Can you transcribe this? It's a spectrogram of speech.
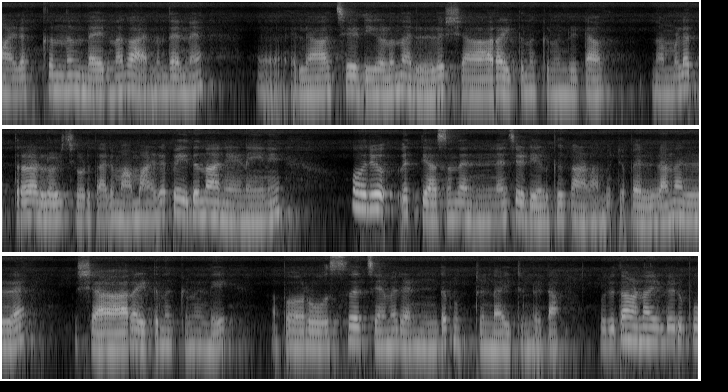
മഴക്കൊന്ന് ഉണ്ടായിരുന്ന കാരണം തന്നെ എല്ലാ ചെടികളും നല്ല ഉഷാറായിട്ട് നിൽക്കുന്നുണ്ട് കേട്ടോ നമ്മൾ എത്ര വെള്ളം ഒഴിച്ചു കൊടുത്താലും ആ മഴ പെയ്ത് നനയണേന് ഒരു വ്യത്യാസം തന്നെ ചെടികൾക്ക് കാണാൻ പറ്റും. അപ്പോൾ എല്ലാം നല്ല ഉഷാറായിട്ട് നിൽക്കുന്നുണ്ട്. അപ്പോൾ റോസ് വെച്ചാൽ രണ്ട് മുട്ടുണ്ടായിട്ടുണ്ട് കേട്ടോ ഒരു തവണ അതിന്റെ ഒരു പൂ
